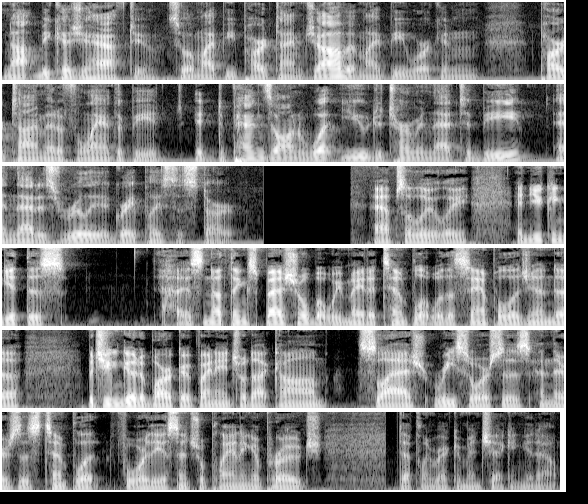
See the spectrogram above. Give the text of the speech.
not because you have to. So it might be part time job, it might be working part time at a philanthropy. It, it depends on what you determine that to be, and that is really a great place to start. Absolutely. And you can get this, it's nothing special, but we made a template with a sample agenda. But you can go to barcofinancial.com slash resources, and there's this template for the essential planning approach. Definitely recommend checking it out.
